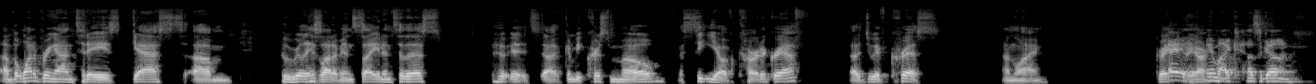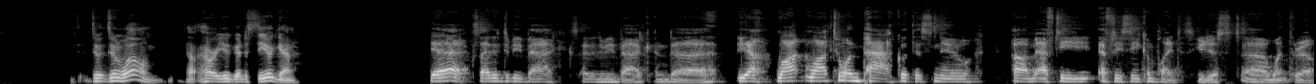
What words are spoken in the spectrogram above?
Uh, but want to bring on today's guest, um, who really has a lot of insight into this who it's uh, going to be Chris Moe, the CEO of Cartograph. Uh, do we have Chris online? Great. Hey, hey, Mike. How's it going? Do, doing well. How, are you? Good to see you again. Yeah, excited to be back. Excited to be back, and uh, yeah, lot lot to unpack with this new um, FT, FTC complaint you just uh, went through.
